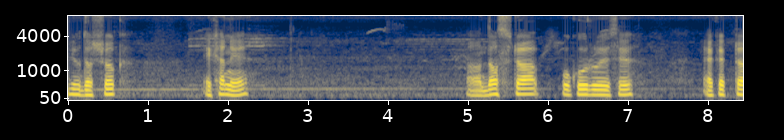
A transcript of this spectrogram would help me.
প্রিয় দর্শক, এখানে দশটা পুকুর রয়েছে। এক একটা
